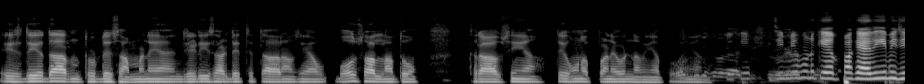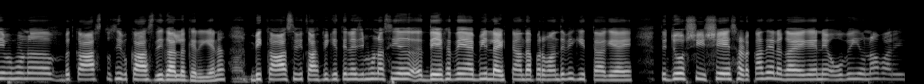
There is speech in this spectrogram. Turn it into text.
ਇਸ ਦੇ ਉਦਾਹਰਨ ਤੁਹਾਡੇ ਸਾਹਮਣੇ ਆ, ਜਿਹੜੀ ਸਾਡੇ ਇੱਥੇ ਤਾਰਾਂ ਸੀ ਬਹੁਤ ਸਾਲਾਂ ਤੋਂ ਖਰਾਬ ਸੀਆਂ ਤੇ ਹੁਣ ਆਪਾਂ ਨੇ ਉਹ ਨਵੀਆਂ ਪਵਾਈਆਂ। ਕਿਉਂਕਿ ਜਿਵੇਂ ਹੁਣ ਕਿ ਆਪਾਂ ਕਹਿ ਦਈਏ ਵੀ ਜਿਵੇਂ ਹੁਣ ਵਿਕਾਸ ਤੁਸੀਂ ਵਿਕਾਸ ਦੀ ਗੱਲ ਕਰੀ ਹੈ ਨਾ ਵਿਕਾਸ ਵੀ ਕਾਫੀ ਕੀਤੇ ਨੇ ਜਿਵੇਂ ਹੁਣ ਅਸੀਂ ਦੇਖਦੇ ਹਾਂ ਵੀ ਲਾਈਟਾਂ ਦਾ ਪ੍ਰਬੰਧ ਵੀ ਕੀਤਾ ਗਿਆ ਹੈ ਤੇ ਜੋ ਸ਼ੀਸ਼ੇ ਸੜਕਾਂ ਤੇ ਲਗਾਏ ਗਏ ਨੇ ਉਹ ਵੀ ਉਹਨਾਂ ਬਾਰੇ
